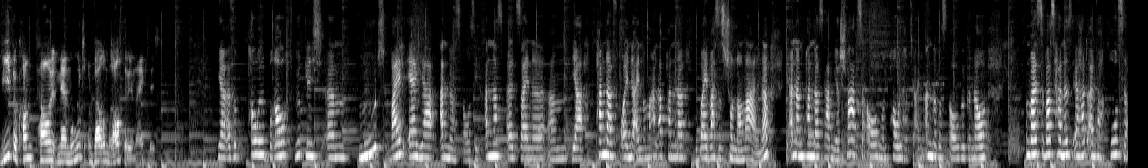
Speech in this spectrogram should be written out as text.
Wie bekommt Paul mehr Mut und warum braucht er den eigentlich? Ja, also Paul braucht wirklich ähm, Mut, weil er ja anders aussieht. Anders als seine ähm, ja, Panda-Freunde, ein normaler Panda. Wobei, was ist schon normal, ne? Die anderen Pandas haben ja schwarze Augen und Paul hat ja ein anderes Auge, genau. Und weißt du was, Hannes? Er hat einfach große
